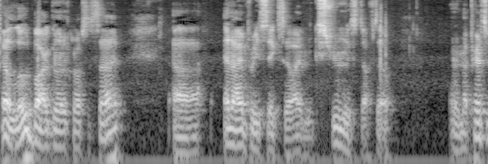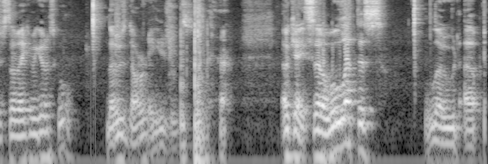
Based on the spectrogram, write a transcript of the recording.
Got a load bar going across the side. Uh, and I'm pretty sick, so I'm extremely stuffed up. And my parents are still making me go to school. Those darn Asians. okay, so we'll let this load up.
